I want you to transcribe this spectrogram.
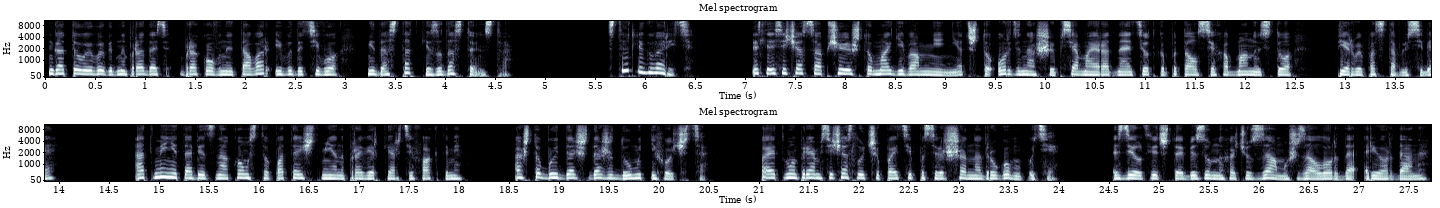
готовый выгодно продать бракованный товар и выдать его недостатки за достоинство. Стоит ли говорить? Если я сейчас сообщу ей, что магии во мне нет, что Орден ошибся, а моя родная тетка пыталась всех обмануть, то первый подставлю себя. Отменит обед знакомства, потащит меня на проверки артефактами. А что будет дальше, даже думать не хочется. Поэтому прямо сейчас лучше пойти по совершенно другому пути. Сделать вид, что я безумно хочу замуж за лорда Риордана.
